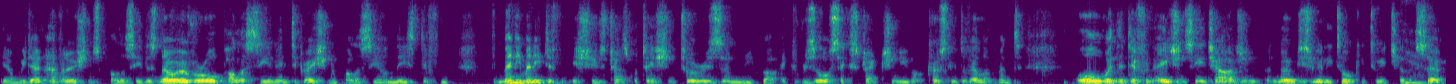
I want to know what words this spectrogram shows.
You know, we don't have an oceans policy. There's no overall policy and integration of policy on these different, many, many different issues: transportation, tourism. You've got resource extraction. You've got coastal development, all with a different agency in charge, and, and nobody's really talking to each other. Yeah. So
